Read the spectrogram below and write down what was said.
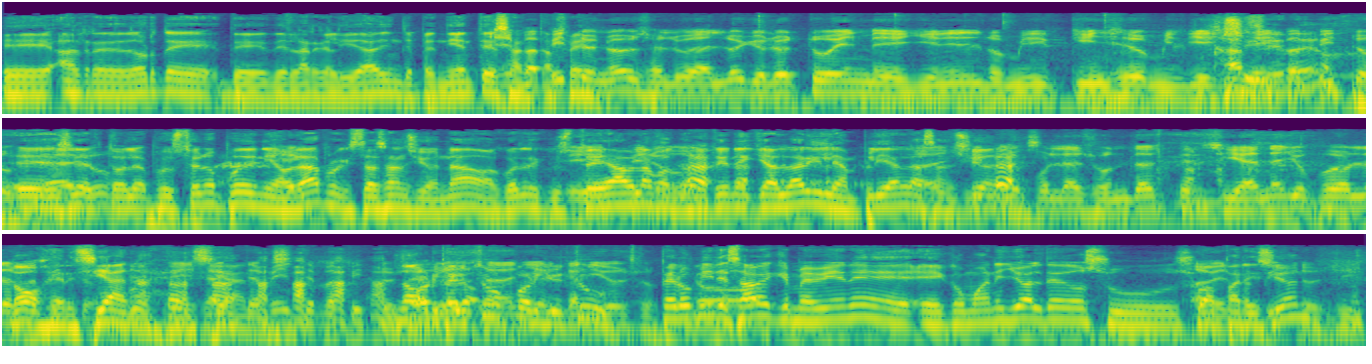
eh, alrededor de, de- de la realidad independiente de Eh, Santa papito, Fe. no, saludarlo. Yo lo tuve en Medellín en el 2015, 2016, papito. Es claro. cierto, le- pues usted no puede ni hablar porque está sancionado. Acuérdese que usted Eh, habla pero- cuando no tiene que hablar y le amplían las Ah, sí, pero sanciones. por las ondas persianas yo puedo hablar. No, papito. hercianas. Exactamente, papito. No, Saludos pero- a Daniel Calioso. Pero mire, No. sabe que me viene eh, como anillo al dedo su, su ver, aparición. papito, sí.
